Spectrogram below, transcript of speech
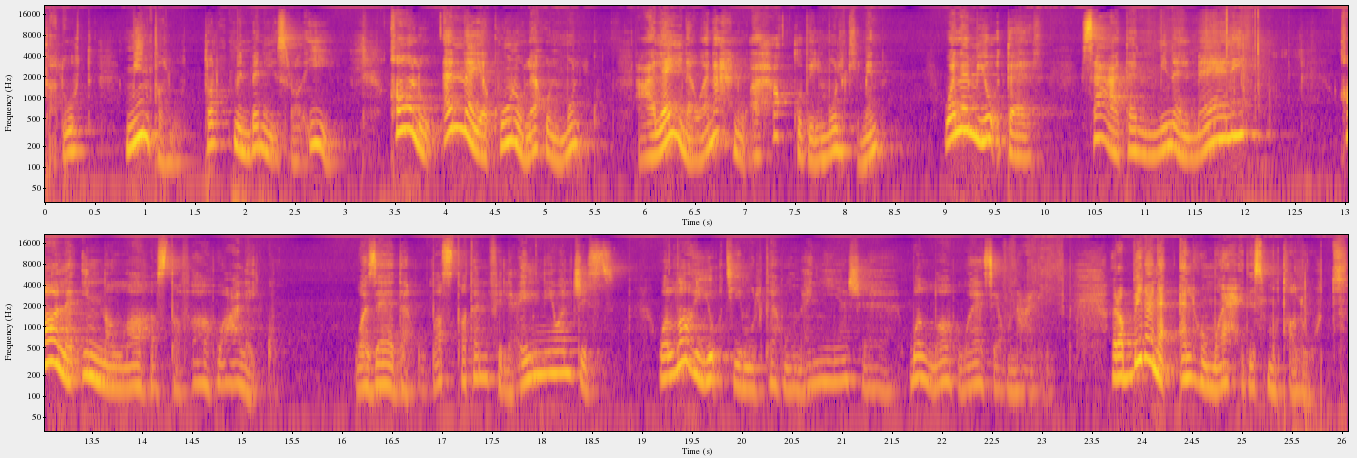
طالوت؟ مين طالوت؟ طالوت من بني إسرائيل. قالوا أن يكون له الملك. علينا ونحن أحق بالملك منه. ولم يؤت سعة من المال قال إن الله اصطفاه عليكم وزاده بسطة في العلم والجسم. والله يؤتي ملكه من يشاء. والله واسع عليم. ربنا نقلهم واحد اسمه طالوت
